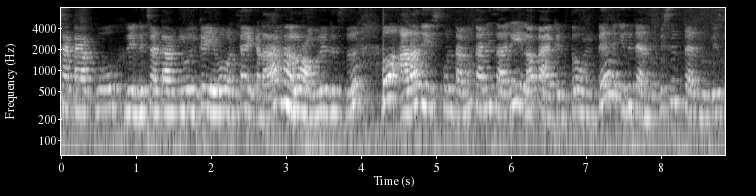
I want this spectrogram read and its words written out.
చటాకు రెండు చటాకులు ఇంకా ఏవో ఉంటాయి ఇక్కడ లాంగ్వేజెస్ సో అలా తీసుకుంటాను. కానీ ఈసారి ఇలా ప్యాకెట్తో ఉంటే ఇది టెన్ రూపీస్ ఇది టెన్ రూపీస్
